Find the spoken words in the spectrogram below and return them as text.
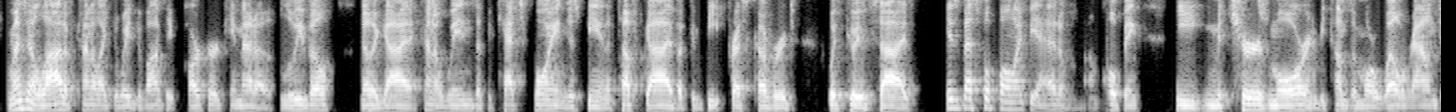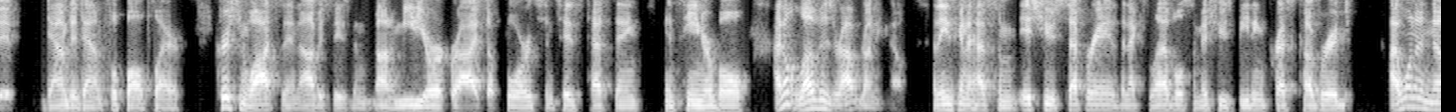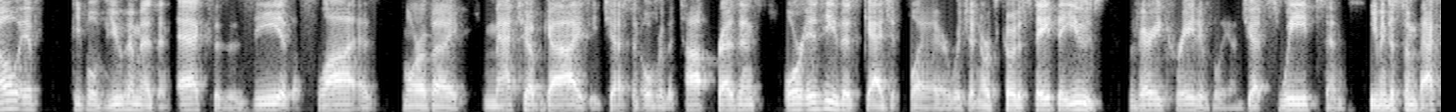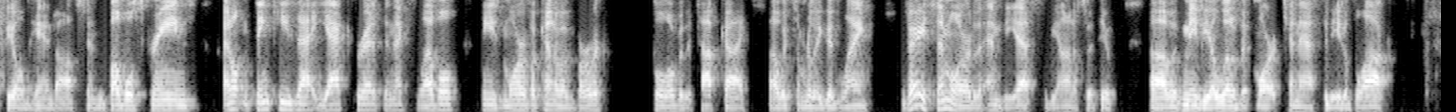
Reminds me a lot of kind of like the way DeVante Parker came out of Louisville another guy that kind of wins at the catch point, just being a tough guy, but can beat press coverage with good size. His best football might be ahead of him. I'm hoping he matures more and becomes a more well rounded down to down football player. Christian Watson obviously has been on a meteoric rise up upward since his testing in Senior Bowl. I don't love his route running though. I think he's going to have some issues separating at the next level, some issues beating press coverage. I want to know if people view him as an X, as a Z, as a slot, as more of a matchup guy? Is he just an over the top presence? Or is he this gadget player, which at North Dakota State they use very creatively on jet sweeps and even just some backfield handoffs and bubble screens? I don't think he's that YAC threat at the next level. He's more of a kind of a vertical over the top guy uh, with some really good length. Very similar to the MVS, to be honest with you, uh, with maybe a little bit more tenacity to block.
